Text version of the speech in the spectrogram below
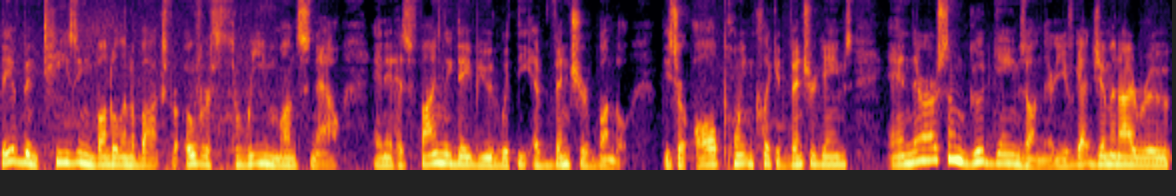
They have been teasing Bundle in a Box for over three months now, and it has finally debuted with the Adventure Bundle. These are all point and click adventure games, and there are some good games on there. You've got Gemini Rue,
